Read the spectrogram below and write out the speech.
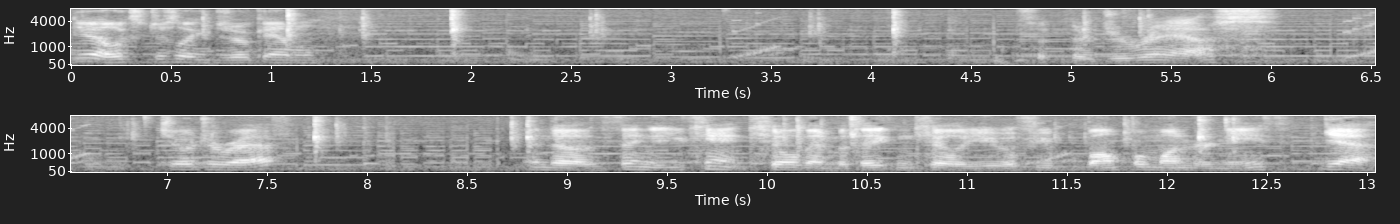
Yeah, it looks just like Joe Camel. Except they're giraffes. Joe Giraffe? And the thing that you can't kill them, but they can kill you. If you bump them underneath, Yeah.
